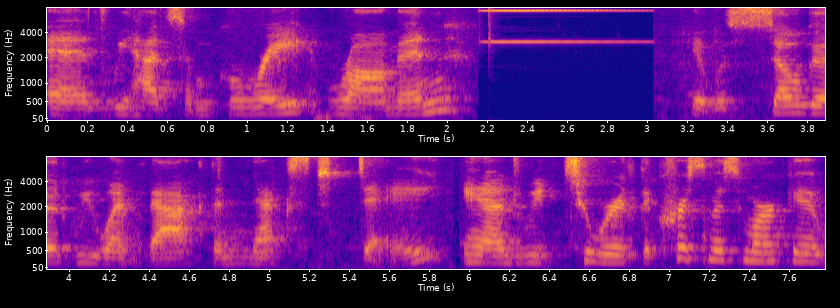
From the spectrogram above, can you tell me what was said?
And we had some great ramen. It was so good. We went back the next day and we toured the Christmas market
